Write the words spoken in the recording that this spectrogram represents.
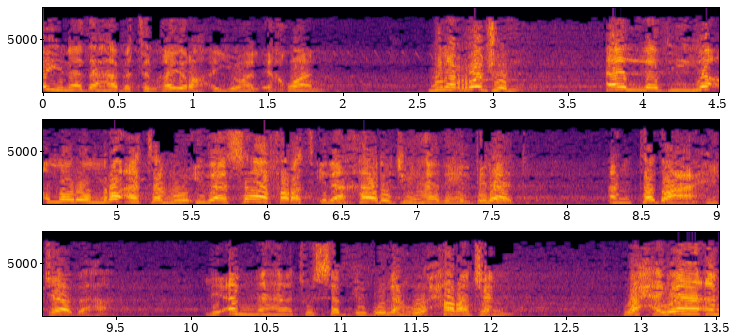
أين ذهبت الغيرة أيها الإخوان؟ من الرجل الذي يأمر امرأته إذا سافرت إلى خارج هذه البلاد أن تضع حجابها لأنها تسبب له حرجا وحياء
